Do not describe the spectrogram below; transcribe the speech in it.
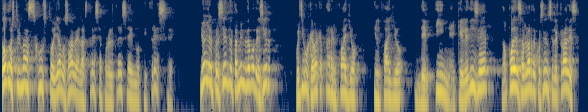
Todo esto y más justo, ya lo sabe, a las 13 por el 13 en Noti 13. Y hoy el presidente también le debo decir, pues dijo que va a acatar el fallo, el fallo del INE, que le dice, no puedes hablar de cuestiones electorales,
